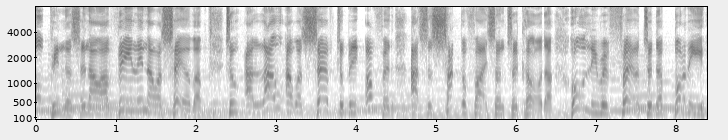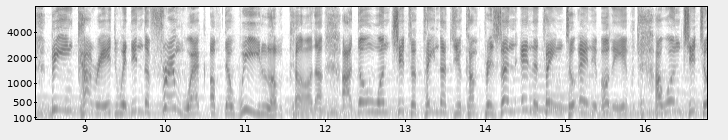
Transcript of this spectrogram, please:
openness and our availing ourselves to allow ourselves to be offered as a sacrifice unto God, wholly refer to the body being carried within the framework of the will of God. I don't want you to think that you can present anything to anybody. I want you to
